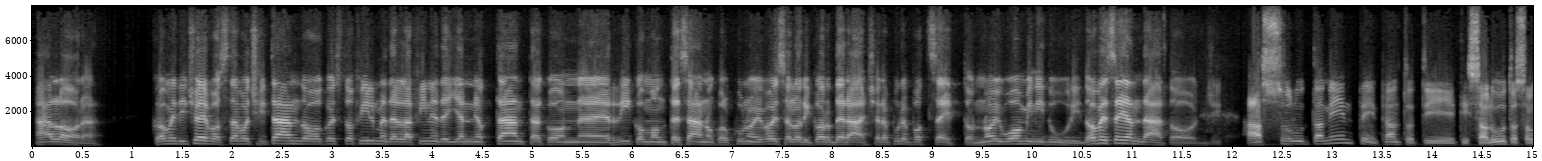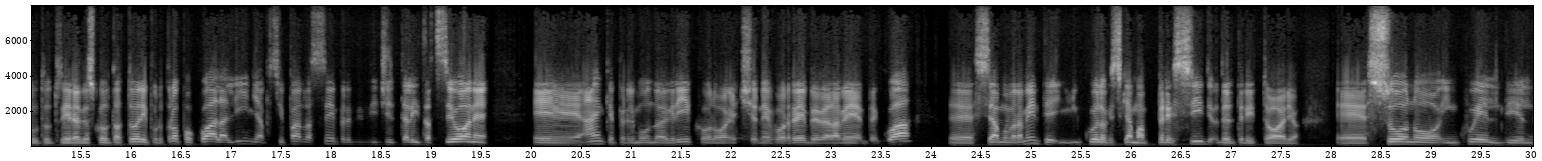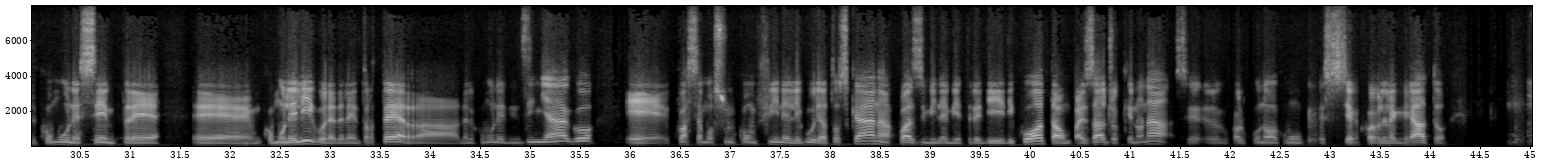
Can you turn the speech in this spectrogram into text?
Allora, come dicevo, stavo citando questo film della fine degli anni Ottanta con eh, Enrico Montesano, qualcuno di voi se lo ricorderà, c'era pure Pozzetto, Noi uomini duri. Dove sei andato oggi? Assolutamente, intanto ti, ti, saluto, saluto tutti i radioascoltatori, purtroppo qua la linea si parla sempre di digitalizzazione e anche per il mondo agricolo e ce ne vorrebbe veramente. Qua eh, siamo veramente in quello che si chiama presidio del territorio eh, sono in quel del comune sempre eh, un comune ligure dell'entroterra, nel comune di Zignago, e qua siamo sul confine Liguria-Toscana, quasi mille metri di, di, quota, un paesaggio che non ha, se eh, qualcuno comunque si è collegato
